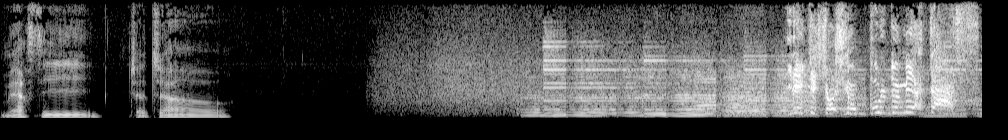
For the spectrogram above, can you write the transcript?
Merci. Ciao, ciao. Il a été changé en boule de merdasse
